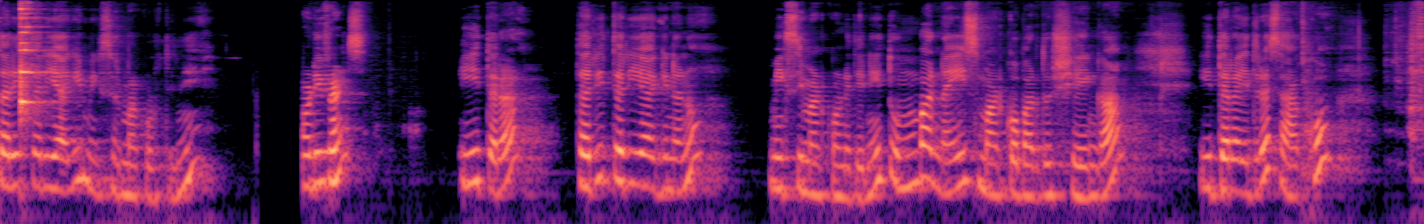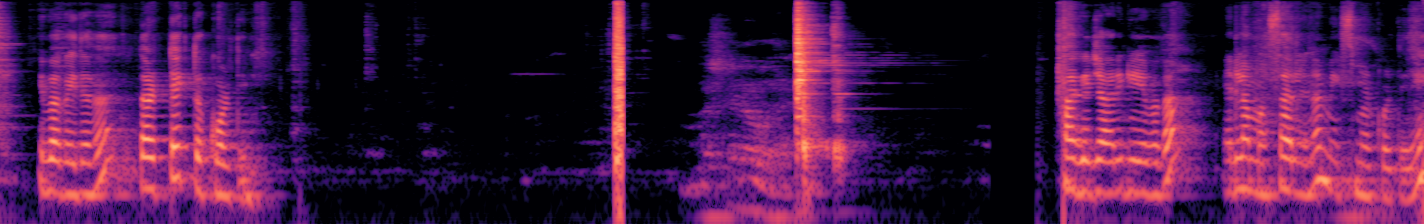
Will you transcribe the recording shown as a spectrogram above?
ತರಿ ತರಿಯಾಗಿ ಮಿಕ್ಸರ್ ಮಾಡ್ಕೊಡ್ತೀನಿ. ನೋಡಿ ಫ್ರೆಂಡ್ಸ್ ಈ ಥರ ತರಿ ತರಿಯಾಗಿ ನಾನು ಮಿಕ್ಸಿ ಮಾಡ್ಕೊಂಡಿದ್ದೀನಿ ತುಂಬ ನೈಸ್ ಮಾಡ್ಕೋಬಾರ್ದು ಶೇಂಗಾ. ಈ ಥರ ಇದ್ದರೆ ಸಾಕು. ಇವಾಗ ಇದನ್ನು ತಟ್ಟೆಗೆ ತಗೊಳ್ತೀನಿ ಹಾಗೆ ಜಾರಿಗೆ ಇವಾಗ ಎಲ್ಲ ಮಸಾಲೆನ ಮಿಕ್ಸ್ ಮಾಡ್ಕೊಳ್ತೀನಿ.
